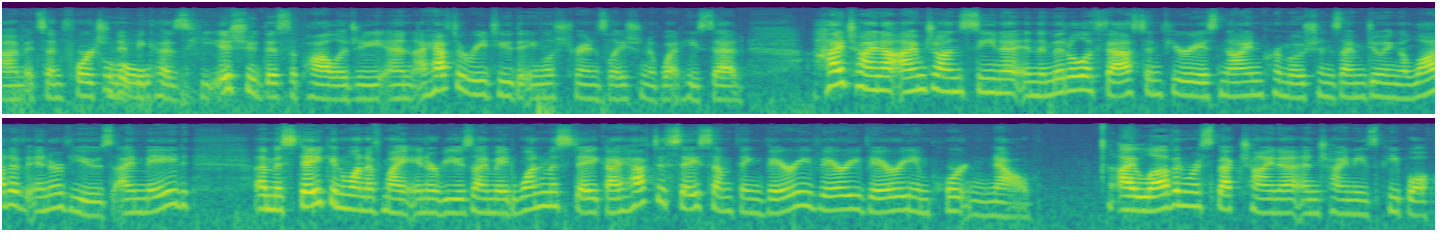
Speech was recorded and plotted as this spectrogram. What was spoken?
Um, it's unfortunate oh. because he issued this apology, and I have to read to you the English translation of what he said. Hi, China. I'm John Cena. In the middle of Fast and Furious 9 promotions, I'm doing a lot of interviews. I made a mistake in one of my interviews. I made one mistake. I have to say something very, very, very important now. I love and respect China and Chinese people.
